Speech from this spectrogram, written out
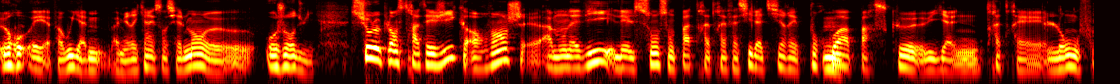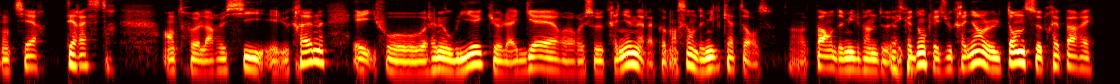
euro, et, enfin oui, américain essentiellement euh, aujourd'hui. Sur le plan stratégique, en revanche, à mon avis, les leçons sont pas très très faciles à tirer. Pourquoi? Mm. Parce qu'il y a une très très longue frontière terrestre entre la Russie et l'Ukraine. Et il faut jamais oublier que la guerre russo-ukrainienne, elle a commencé en 2014, hein, pas en 2022. et que donc les Ukrainiens ont eu le temps de se préparer.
